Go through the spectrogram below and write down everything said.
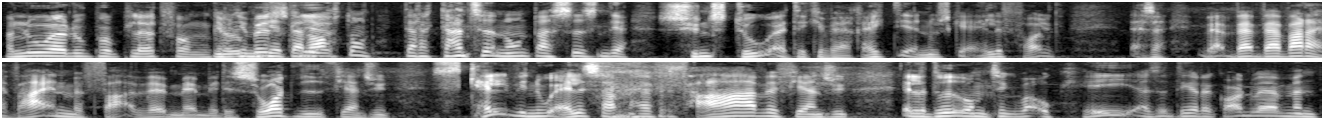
Og nu er du på platformen. Kan Jamen, du bedst der, er der, også nogen, der er der garanteret nogen, der sidder sådan der, synes du, at det kan være rigtigt, at nu skal alle folk, altså, hvad, hvad, hvad var der i vejen med, far, med, med det sort-hvide fjernsyn? Skal vi nu alle sammen have farve fjernsyn? Eller du ved, hvor man tænker, okay, altså det kan da godt være, at man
